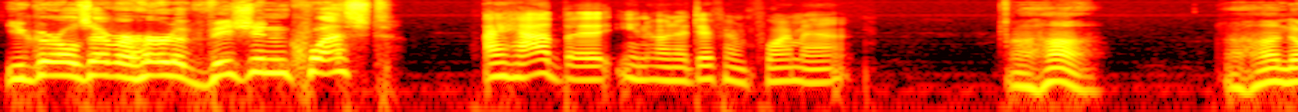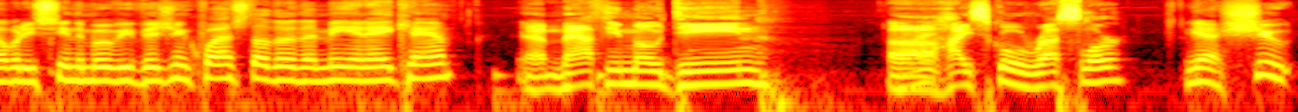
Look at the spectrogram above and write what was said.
You girls ever heard of Vision Quest? I have, but you know, in a different format. Uh huh. Uh huh. Nobody's seen the movie Vision Quest other than me and AKam? Uh, Matthew Modine, uh, Right. high school wrestler. Yeah, Shute.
